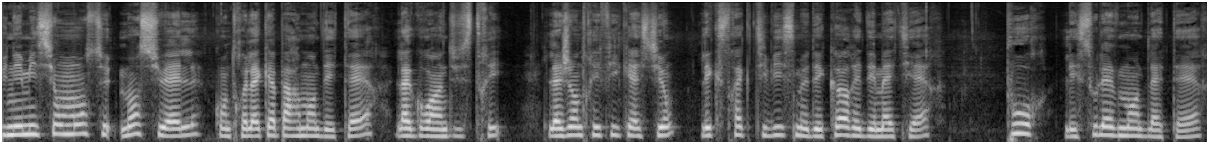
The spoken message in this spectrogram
une émission mensu- mensuelle contre l'accaparement des terres, l'agro-industrie, la gentrification, l'extractivisme des corps et des matières, pour les soulèvements de la terre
